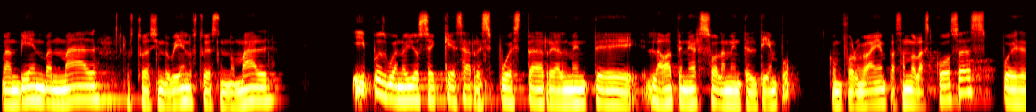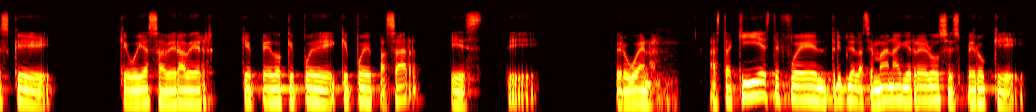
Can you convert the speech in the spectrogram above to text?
van bien, van mal, lo estoy haciendo bien, lo estoy haciendo mal. Y pues bueno, yo sé que esa respuesta realmente la va a tener solamente el tiempo. Conforme vayan pasando las cosas, pues es que, que voy a saber a ver qué pedo, qué puede, qué puede pasar. Este, pero bueno, hasta aquí este fue el trip de la semana, guerreros. Espero que,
